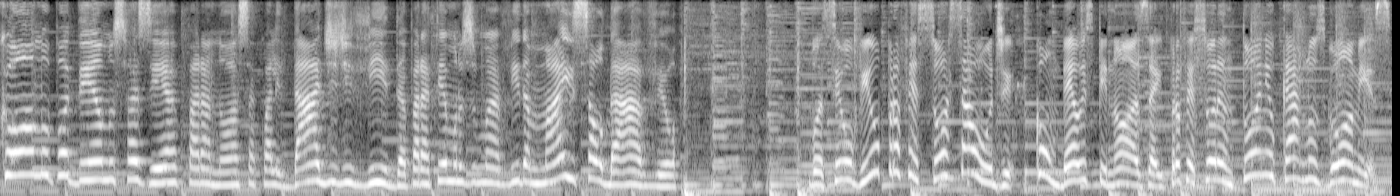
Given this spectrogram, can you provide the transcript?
como podemos fazer para a nossa qualidade de vida, para termos uma vida mais saudável. Você ouviu Professor Saúde, com Bel Espinosa e professor Antônio Carlos Gomes.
